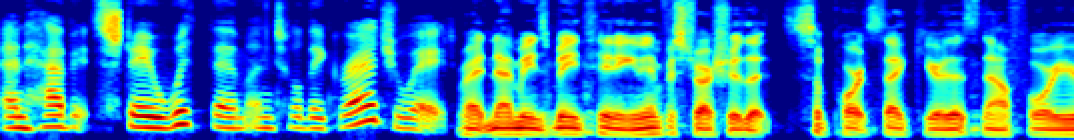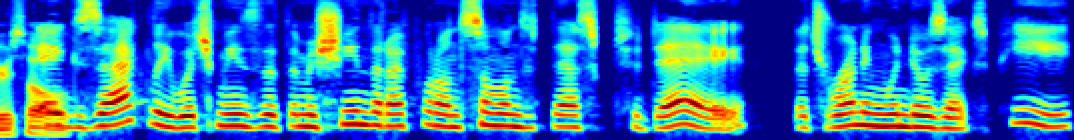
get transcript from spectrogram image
and have it stay with them until they graduate. Right. And that means maintaining an infrastructure that supports that gear that's now four years old. Exactly, which means that the machine that I put on someone's desk today that's running Windows XP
